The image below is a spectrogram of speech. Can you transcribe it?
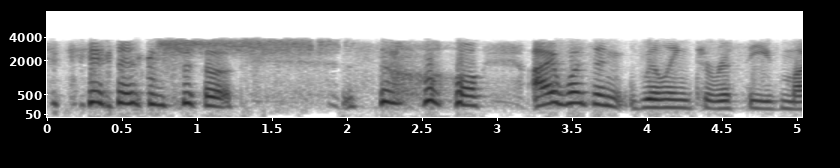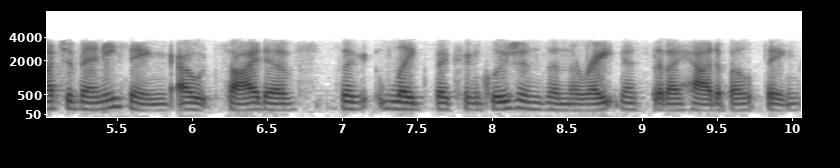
and, uh, so I wasn't willing to receive much of anything outside of the like the conclusions and the rightness that I had about things.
